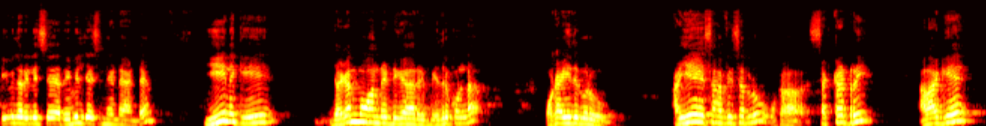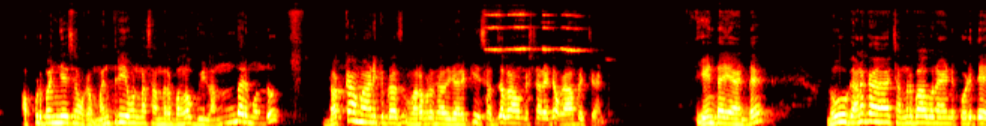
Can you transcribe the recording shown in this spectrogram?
టీవీలో రిలీజ్ చే రివీల్ చేసింది ఏంటంటే ఈయనకి జగన్మోహన్ రెడ్డి గారి ఎదురకుండా ఒక ఐదుగురు ఐఏఎస్ ఆఫీసర్లు ఒక సెక్రటరీ అలాగే అప్పుడు పనిచేసిన ఒక మంత్రి ఉన్న సందర్భంలో వీళ్ళందరి ముందు డొక్కా మాణిక్య వరప్రసాద్ గారికి సజ్జల రామకృష్ణారెడ్డి ఒక ఆఫర్ ఇచ్చాడు ఏంటయ్యా అంటే నువ్వు గనక చంద్రబాబు నాయుడిని కొడితే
